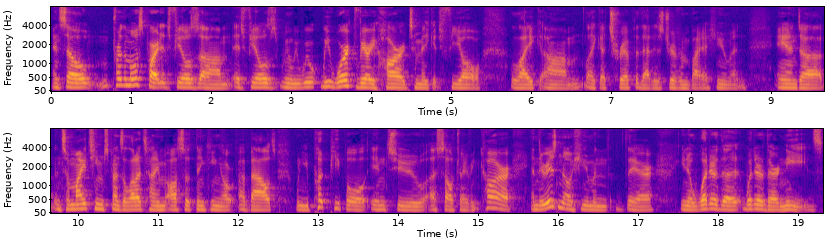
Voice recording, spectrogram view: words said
And so, for the most part, it feels um, it feels we, we, we work very hard to make it feel like um, like a trip that is driven by a human. And uh, and so my team spends a lot of time also thinking about when you put people into a self-driving car and there is no human there, you know, what are the what are their needs?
